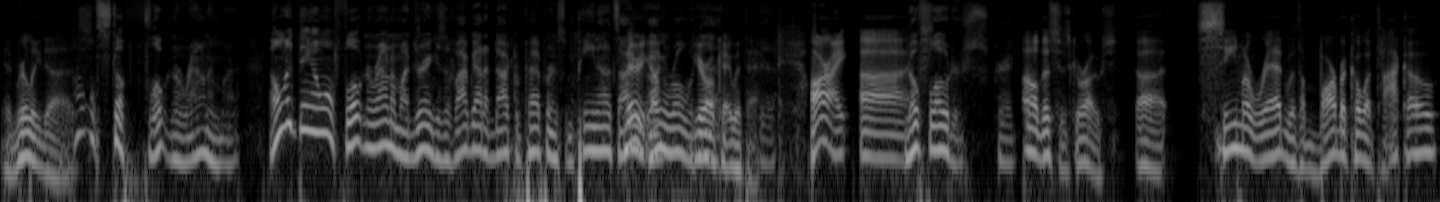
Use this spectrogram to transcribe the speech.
It really I does. don't want stuff floating around in my. The only thing I want floating around in my drink is if I've got a Dr Pepper and some peanuts. I, There can, you go. I can roll with that. You're that. okay with that. Yeah. All right. Uh, No floaters, Greg. Oh, this is gross. Uh, Sema red with a barbacoa taco,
